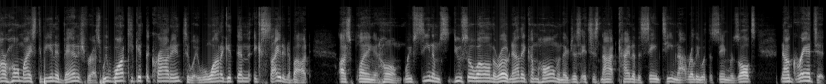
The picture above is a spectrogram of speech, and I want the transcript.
our home ice to be an advantage for us. We want to get the crowd into it. We want to get them excited about us playing at home. We've seen them do so well on the road. Now they come home and they're just, it's just not kind of the same team, not really with the same results. Now, granted,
